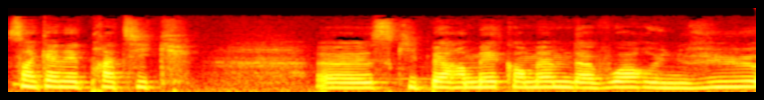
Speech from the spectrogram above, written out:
cinq années de pratique. ce qui permet quand même d'avoir une vue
